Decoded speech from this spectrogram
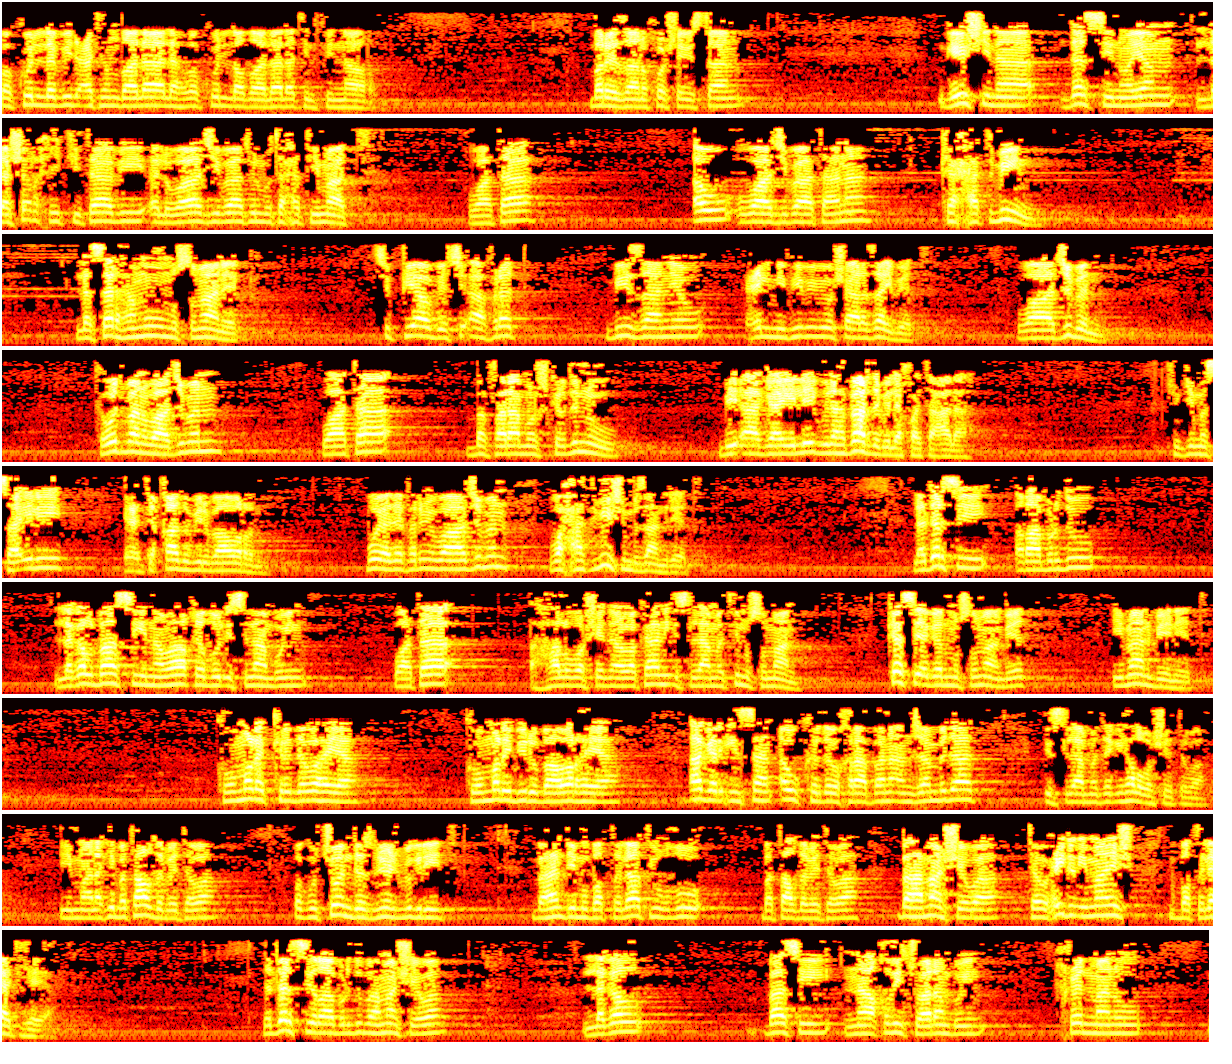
وكل بدعة ضلالة وكل ضلالة في النار. برزان خوش يستان. قيشنا درس ويم لشرح كتاب الواجبات المتحتمات. واتا أو واجباتنا كحتمين. لسر همو مسلمانك چپیا و بێچی ئافرەت بیزانێ و علمی پێ بێ و شارەزای بێت واجبن. کەوتمان واجبن. واتە بە فەرامۆشکردن و بی ئاگایی لێ گونەهبار دەبێت لە خۆی تەعالا. چونکی مەسائلی اعتقاد و بیرباوەڕن. بۆیە دەفەرمی واجبن و حتمیشم بزانرێت. لە دەرسی ڕابردوو لەگەڵ باسی نەواقض الئیسلام بووین واتە هەڵوەشێنەوەکانی ئیسلامەتی مسلمان. کەسی ئەگەر مسلمان بێت ئیمان بێنێت کۆمەڵێک کردەوە هەیە کۆمەڵی بیر و باوەڕ هەیە ئەگەر ئینسان ئەو کردەوە خراپانە ئەنجام بدات ئیسلامەتەکەی هەڵوەشێتەوە ئیمانەکەی بەتاڵ دەبێتەوە. وەکو چۆن دەستنوێژ بگریت بە هەندی مبەطلاتی وضوء بەتاڵ دەبێتەوە. بە هەمان شێوە تەوحید و ئیمانیش مبەطلاتی هەیە. لە دەرسی ڕابردوو بە هەمان شێوە لەگەڵ باسی ناقضی چوارەم بووین خوێنمان و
